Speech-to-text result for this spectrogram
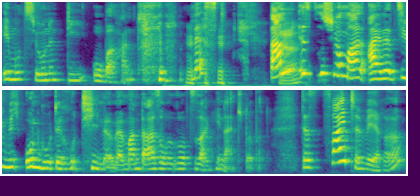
Emotionen die Oberhand lässt, dann ja. ist es schon mal eine ziemlich ungute Routine, wenn man da so sozusagen hineinstolpert. Das zweite wäre,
